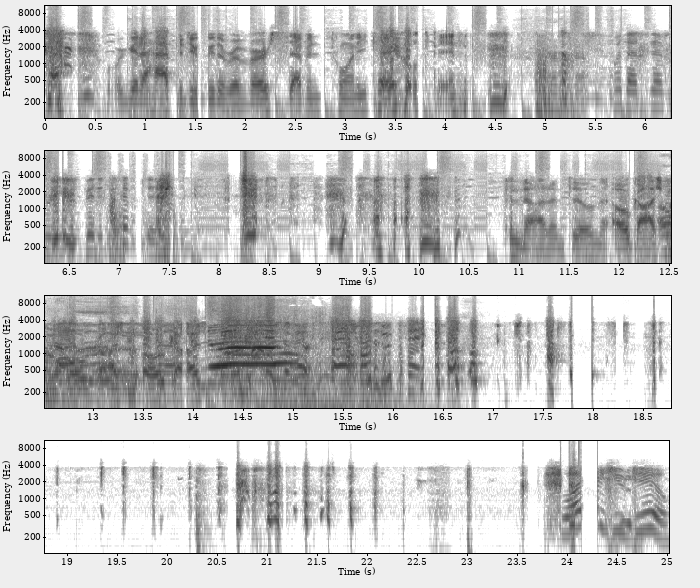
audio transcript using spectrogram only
We're gonna have to do the reverse 720 tailspin. But that's never even been attempted. Not until now. Oh gosh. Oh, Oh, gosh. Oh gosh. No! What did you do?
